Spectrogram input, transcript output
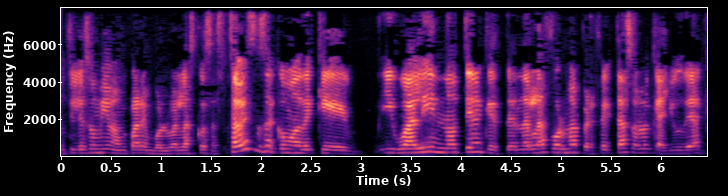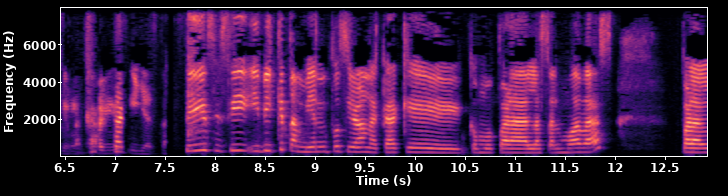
utilizó mi mamá para envolver las cosas. ¿Sabes? O sea, como de que igual y no tiene que tener la forma perfecta, solo que ayude a que la cargues y ya está. Sí, sí, sí. Y vi que también pusieron acá que como para las almohadas, para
